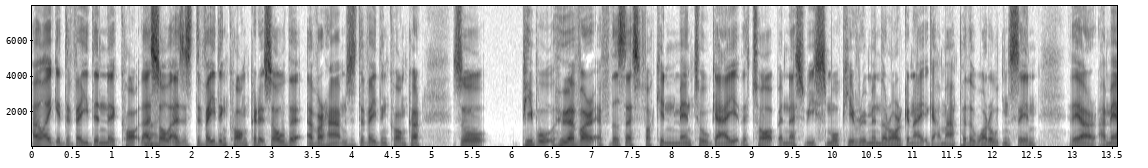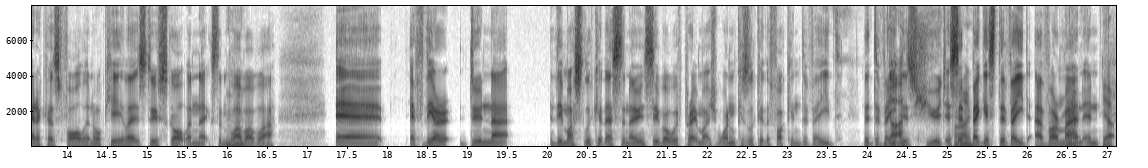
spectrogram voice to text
I don't like it dividing the con. That's all it is. It's divide and conquer. It's all that ever happens is divide and conquer. So people, whoever, if there's this fucking mental guy at the top in this wee smoky room and they're organised, got a map of the world and saying, there, America's fallen. Okay, let's do Scotland next and blah blah blah. Uh, if they're doing that, they must look at this now and say, well, we've pretty much won because look at the fucking divide. The divide is huge. It's Aye. the biggest divide ever, man. Yep, And yep.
